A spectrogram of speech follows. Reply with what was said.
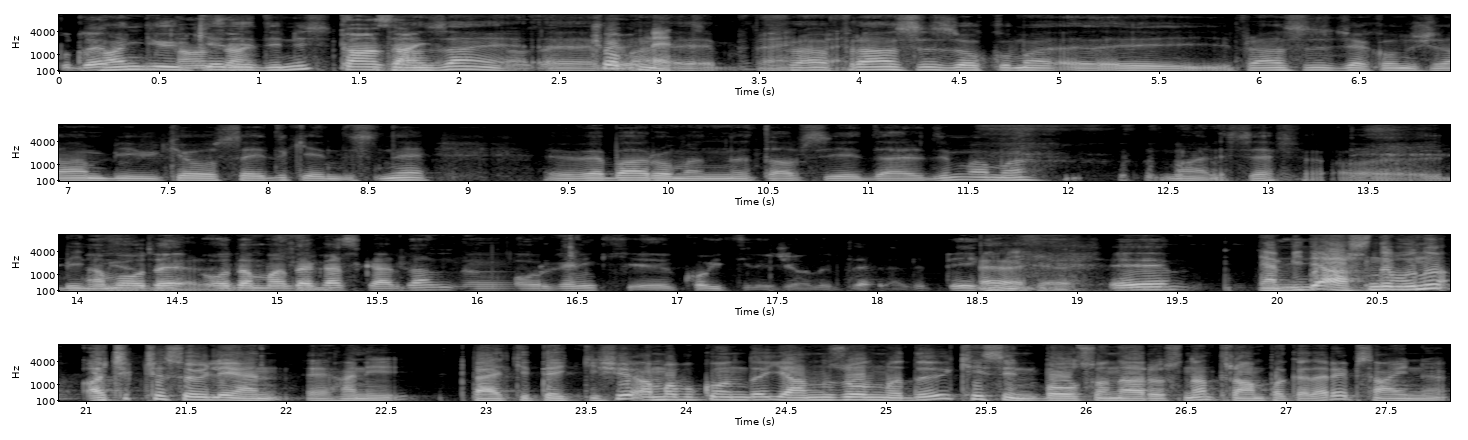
Bu da Hangi ülke dediniz? Tanzanya. Tanzanya. Tanzanya. Çok net. E, Fra Fransız okuma, e, Fransızca konuşulan bir ülke olsaydı kendisine e, veba romanını tavsiye ederdim ama maalesef e, Ama o da o da Madagaskar'dan e, organik e, Covid ilacı alırdı herhalde. Peki. Evet, evet. Ee, yani bir de aslında bunu açıkça söyleyen e, hani belki tek kişi ama bu konuda yalnız olmadığı kesin. Bolsonaro'sundan Trump'a kadar hepsi aynı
